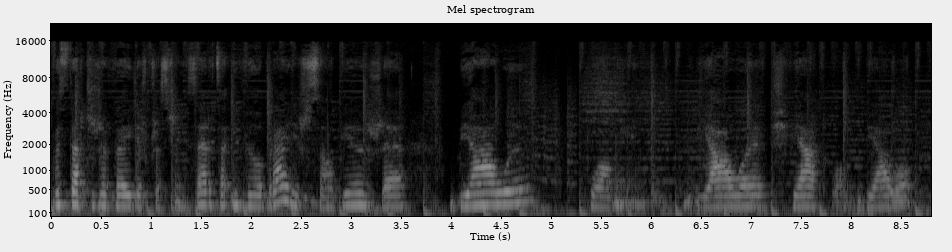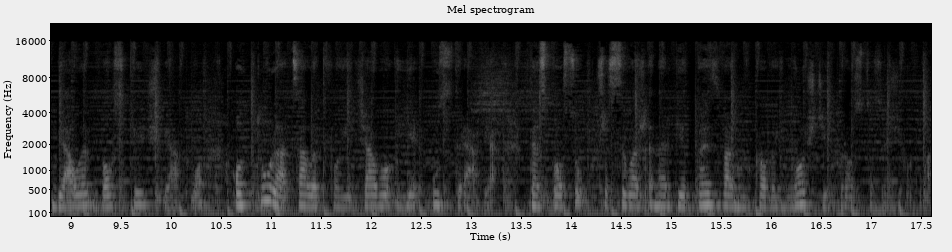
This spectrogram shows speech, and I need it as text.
Wystarczy, że wejdziesz w przestrzeń serca i wyobrazisz sobie, że biały płomień, białe światło, biało, białe boskie światło otula całe Twoje ciało i je uzdrawia. W ten sposób przesyłasz energię bezwarunkowej miłości prosto ze źródła.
